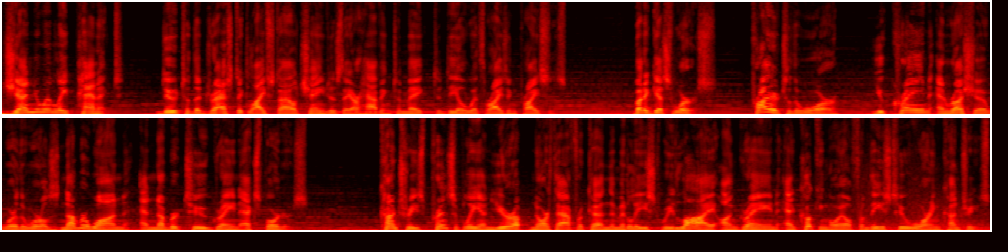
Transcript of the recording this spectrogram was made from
genuinely panicked due to the drastic lifestyle changes they are having to make to deal with rising prices. But it gets worse. Prior to the war, Ukraine and Russia were the world's number one and number two grain exporters. Countries principally in Europe, North Africa, and the Middle East rely on grain and cooking oil from these two warring countries.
